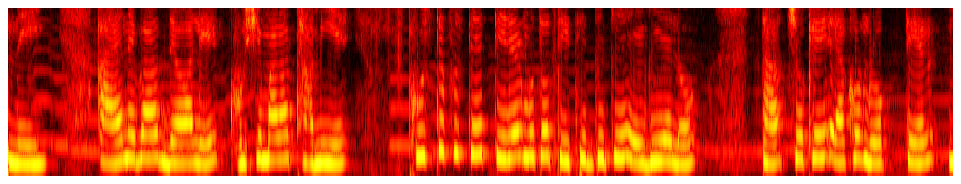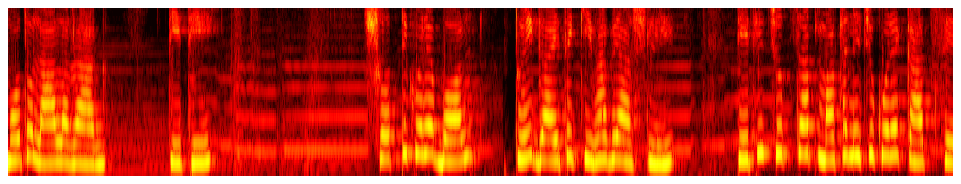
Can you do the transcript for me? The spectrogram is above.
নেই। আয়ান এবার দেওয়ালে ঘুষি মারা থামিয়ে ফুসতে ফুসতে তীরের মতো তিথির দিকে এগিয়ে এলো। তার চোখে এখন রক্তের মতো লাল রাগ। তিথি, সত্যি করে বল, তুই গাড়িতে কীভাবে আসলি? তিথি চুপচাপ মাথা নিচু করে কাঁদছে,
